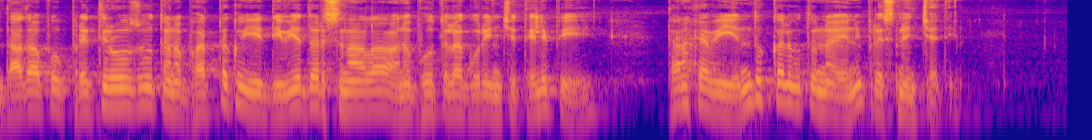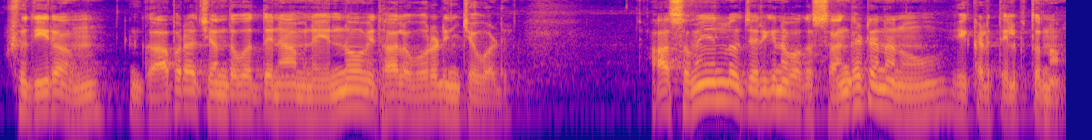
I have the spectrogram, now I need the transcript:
దాదాపు ప్రతిరోజు తన భర్తకు ఈ దివ్య దర్శనాల అనుభూతుల గురించి తెలిపి తనకు అవి ఎందుకు కలుగుతున్నాయని ప్రశ్నించేది. క్షుధీరాం గాబరా చెందవద్దని ఆమెను ఎన్నో విధాల ఓరడించేవాడు. ఆ సమయంలో జరిగిన ఒక సంఘటనను ఇక్కడ తెలుపుతున్నాం.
